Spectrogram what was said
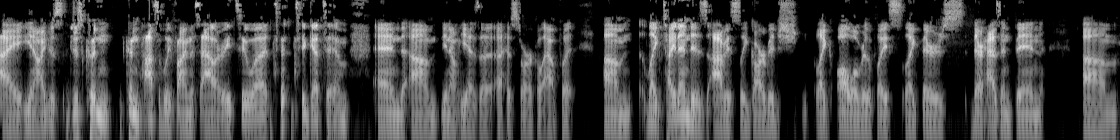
I you know I just just couldn't couldn't possibly find the salary to uh, to, to get to him, and um, you know he has a, a historical output. Um, like tight end is obviously garbage, like all over the place. Like there's there hasn't been um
